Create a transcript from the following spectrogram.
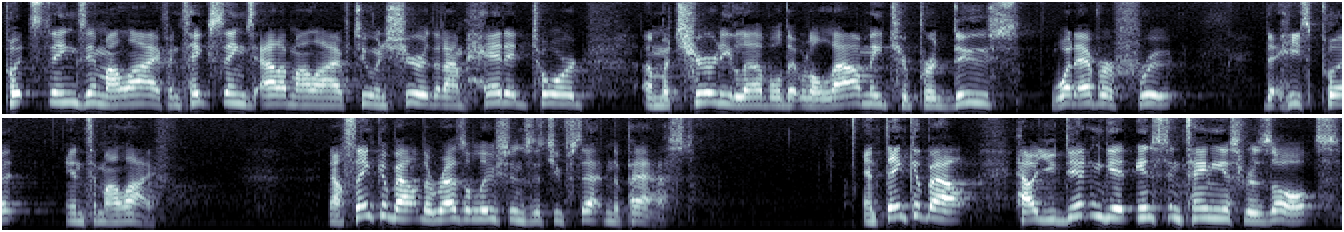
puts things in my life and takes things out of my life to ensure that I'm headed toward a maturity level that will allow me to produce whatever fruit that He's put into my life. Now, think about the resolutions that you've set in the past. And think about how you didn't get instantaneous results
